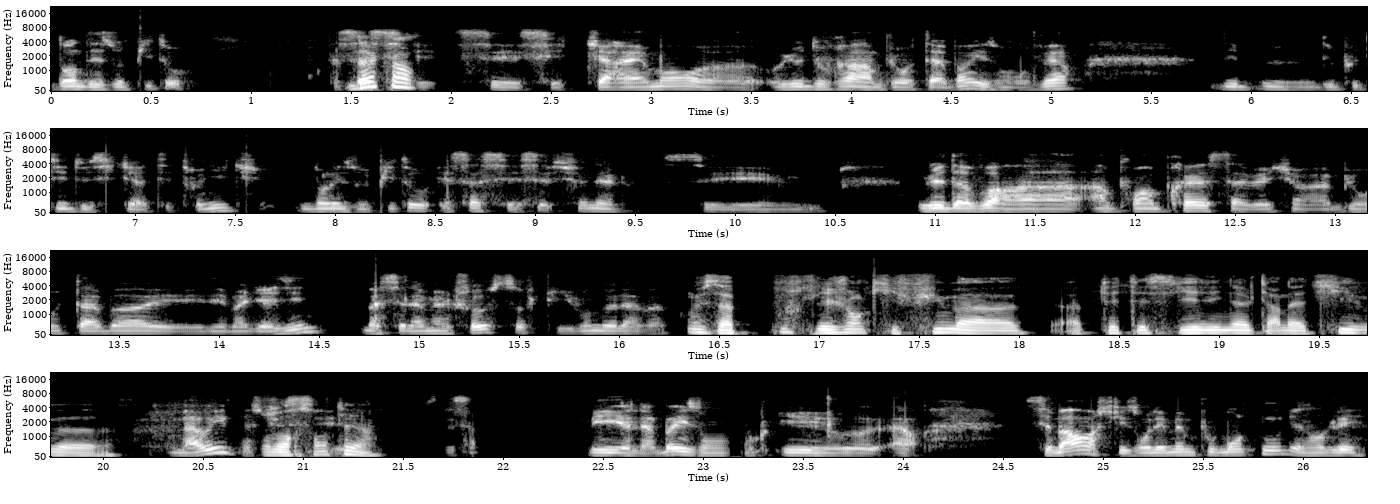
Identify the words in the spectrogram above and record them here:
dans des hôpitaux. D'accord. c'est- carrément, euh, au lieu d'ouvrir un bureau de tabac, ils ont ouvert des, euh, des boutiques de cigarettes électroniques dans les hôpitaux. Et ça, c'est exceptionnel. C'est au lieu d'avoir un, un point presse avec un bureau de tabac et des magazines, bah, c'est la même chose, sauf qu'ils vendent de la vape. Mais ça pousse les gens qui fument à, à peut-être essayer une alternative euh, Bah oui, parce pour que leur santé. hein. C'est ça. Mais là-bas, ils ont. et, alors, c'est marrant, parce qu'ils ont les mêmes poumons que nous, les Anglais.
